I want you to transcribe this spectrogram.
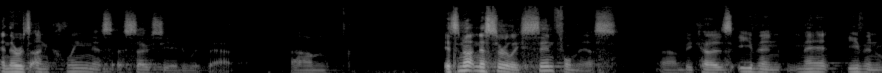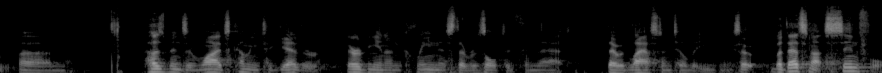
And there is uncleanness associated with that. Um, it's not necessarily sinfulness, um, because even men, even um, husbands and wives coming together, there would be an uncleanness that resulted from that that would last until the evening. So, but that's not sinful.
